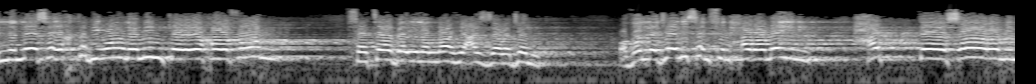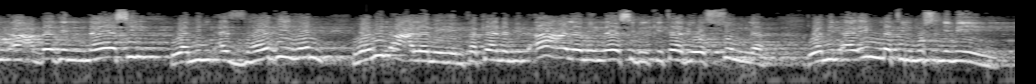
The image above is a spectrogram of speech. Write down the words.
أن الناس يختبئون منك ويخافون. فتاب إلى الله عز وجل وظل جالسا في الحرمين حتى صار من أعبد الناس ومن أزهدهم ومن أعلمهم فكان من أعلم الناس بالكتاب والسنة ومن أئمة المسلمين.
